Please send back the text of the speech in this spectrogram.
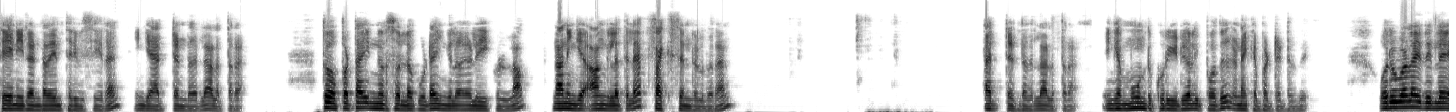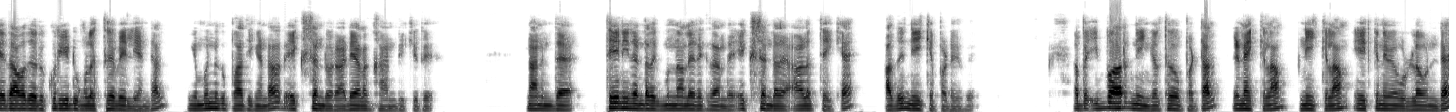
தேநீர் என்றதையும் தெரிவு செய்கிறேன் இங்கே அட் என்றதில் அழுத்துறேன். தேவைப்பட்ட இன்னொரு சொல்ல கூட இங்கே எழுதி கொள்ளலாம் நான் இங்கே ஆங்கிலத்தில் ஃபெக்ஸ் என்று எழுதுறேன். அட் என்றதில் அழுத்துறேன். இங்கே மூன்று குறியீடுகள் இப்போது இணைக்கப்பட்டுட்டது. ஒருவேளை இதில் ஏதாவது ஒரு குறியீடு உங்களுக்கு தேவையில்லை என்றால் இங்கே முன்னுக்கு பார்த்தீங்கன்னா ஒரு எக்ஸ் என்ற ஒரு அடையாளம் காண்பிக்குது. நான் இந்த தேநீர் என்றதுக்கு முன்னால் இருக்கிற அந்த எக்ஸ் என்ற அழுத்திக்க அது நீக்கப்படுது. அப்ப இவ்வாறு நீங்கள் தேவைப்பட்டால் இணைக்கலாம் நீக்கலாம் ஏற்கனவே உள்ள ஒன்றை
